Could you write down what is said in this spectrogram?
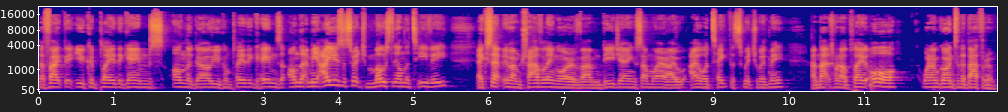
The fact that you could play the games on the go, you can play the games on the. I mean, I use the Switch mostly on the TV, except if I'm traveling or if I'm DJing somewhere. I I will take the Switch with me, and that's when I'll play, or when I'm going to the bathroom.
